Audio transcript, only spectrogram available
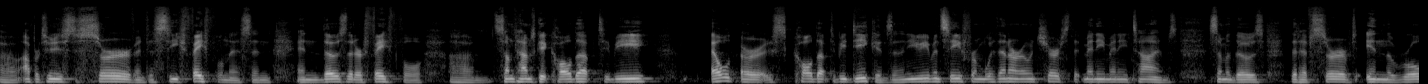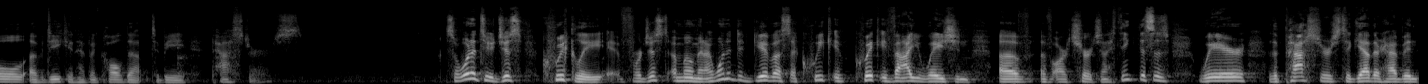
uh, opportunities to serve and to see faithfulness. And, and those that are faithful um, sometimes get called up to be eld- or called up to be deacons. And then you even see from within our own church that many, many times some of those that have served in the role of deacon have been called up to be pastors. So I wanted to just quickly, for just a moment, I wanted to give us a quick, quick evaluation of, of our church. And I think this is where the pastors together have been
